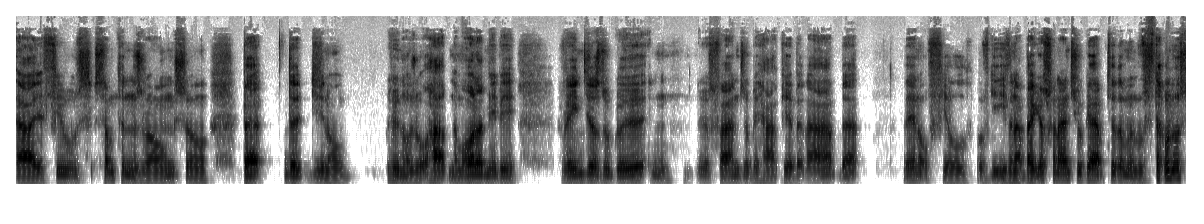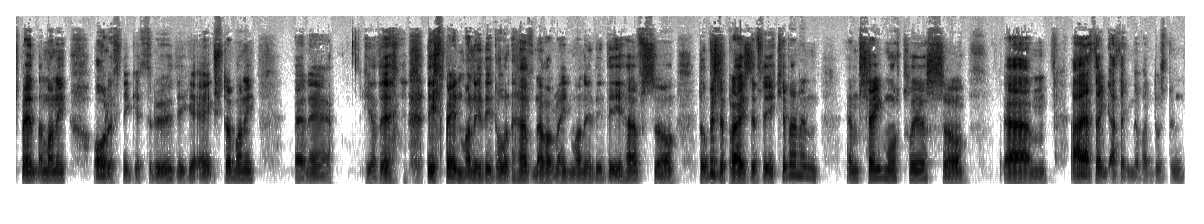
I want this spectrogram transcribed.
uh, it feels something's wrong. So, but the you know, who knows what will happen tomorrow? Maybe Rangers will go out and your fans will be happy about that, but then it'll feel we've got even a bigger financial gap to them and we've still not spent the money. Or if they get through, they get extra money. And uh, here they they spend money they don't have, never mind money they do have. So don't be surprised if they come in and, and sign more players. So um, I, I think I think the window's been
